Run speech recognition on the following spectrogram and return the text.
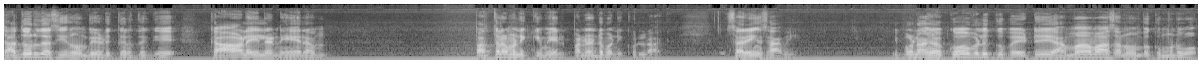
சதுர்தசி நோன்பு எடுக்கிறதுக்கு காலையில் நேரம் பத்தரை மணிக்கு மேல் பன்னெண்டு மணிக்குள்ளார். சரிங்க சாமி. இப்போ நாங்கள் கோவிலுக்கு போயிட்டு அமாவாசை நோன்பு கும்பிடுவோம்.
